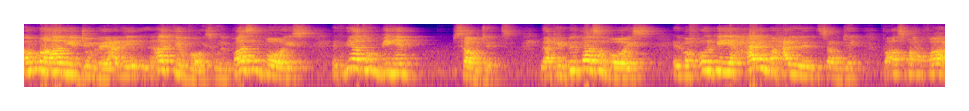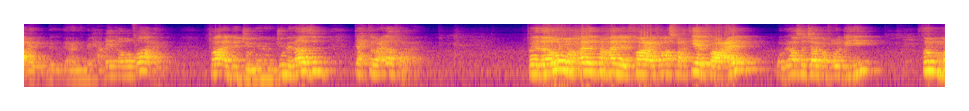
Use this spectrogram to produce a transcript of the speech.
أما هذه الجملة يعني ال active voice وال passive voice اثنيناتهم بهم subject لكن بال passive voice المفعول به حل محل ال subject فأصبح فاعل. يعني بالحقيقة هو فاعل. فاعل بالجملة. الجملة لازم تحتوي على فاعل. فإذا room حلت محل الفاعل فاصبحت هي الفاعل وبالاصل كانت مفعول به. ثم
